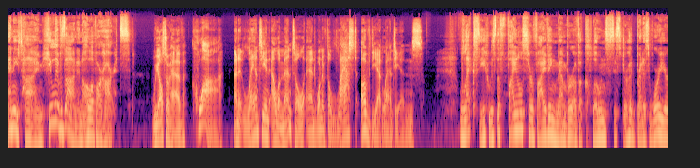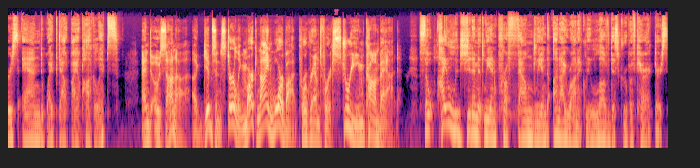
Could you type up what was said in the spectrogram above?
Anytime. He lives on in all of our hearts. We also have Qua, an Atlantean elemental and one of the last of the Atlanteans. Lexii, who is the final surviving member of a clone sisterhood bred as warriors and wiped out by Apocalypse. And Ozana, a Gibson Sterling Mark IX warbot programmed for extreme combat. So I legitimately and profoundly and unironically love this group of characters.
